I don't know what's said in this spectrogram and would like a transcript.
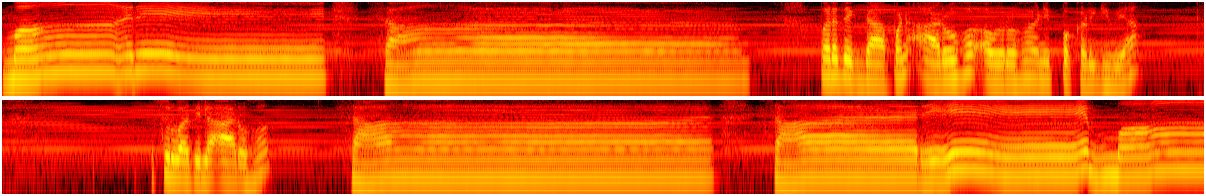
म रे सा. परत एकदा आपण आरोह अवरोह आणि पकड घेऊया. सुरुवातीला आरोह. सा सा रे मा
